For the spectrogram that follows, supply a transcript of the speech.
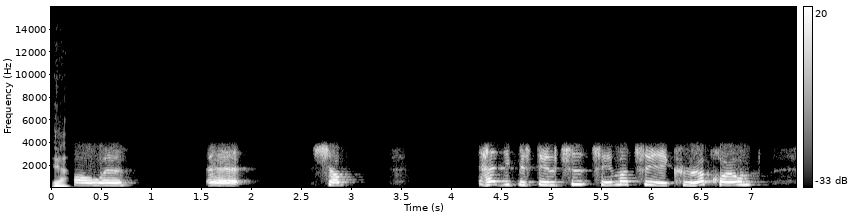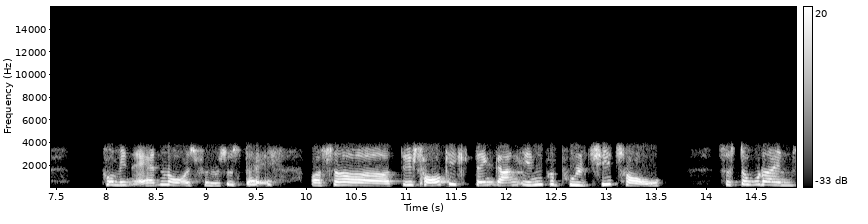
Ja. Og øh, øh, så havde de bestilt tid til mig til køreprøven på min 18-års fødselsdag. Og så det foregik dengang inde på polititorvet. Så stod der en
